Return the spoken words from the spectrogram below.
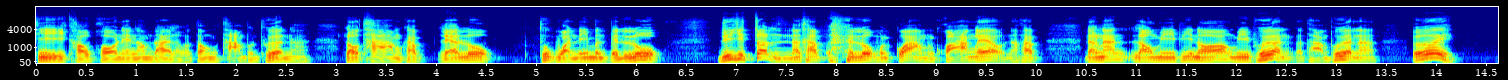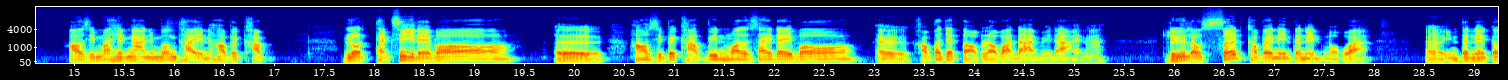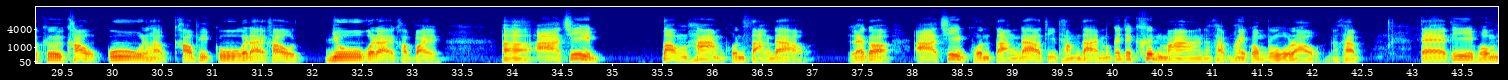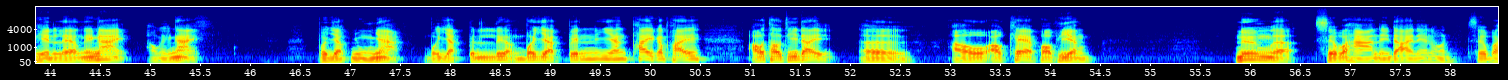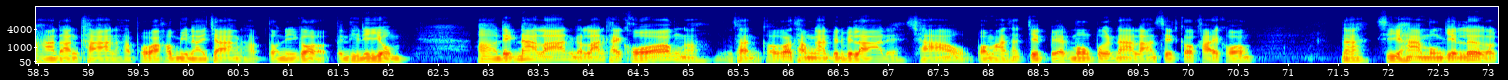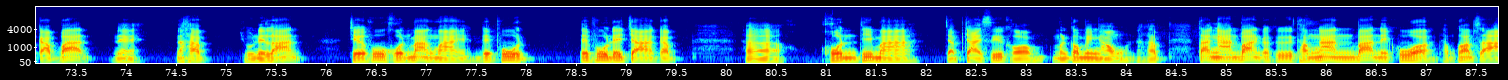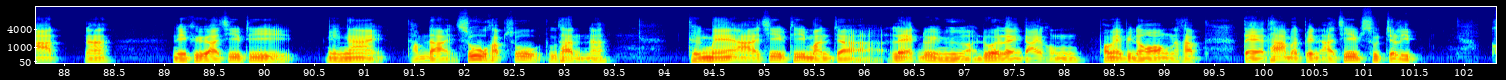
ที่เขาพอแนะนำได้เราก็ต้องถามเพื่อนๆนะเราถามครับแล้วโลกทุกวันนี้มันเป็นโลกดิจิตอลนะครับ โลกมันกว้างมันขวางแล้วนะครับ ดังนั้นเรามีพี่น้องมีเพื่อนก็ถามเพื่อนนะเอ้ยเฮาสิมาเห็นงานในเมืองไทยเนี่ยเฮาไปขับรถแท็กซี่ได้บ่เออเฮาสิไปขับวินมอเตอร์ไซค์ได้บ่เออเขาก็จะตอบเราว่าได้ไม่ได้นะ หรือเราเซิร์ชเข้าไปในอินเทอร์เน็ตบอกว่าเอออินเทอร์เน็ตก็คือเข้ากูนะครับ เข้าพี่กูก็ได้เข้ายูก็ได้เข้าไปอ่าอาชีพต้องห้ามคนต่างด้าว แล้วก็ อาชีพคนต่างด้าวที่ทำได้มันก็จะขึ้นมานะครับ ให้ความรู้เรานะครับ แต่ที่ผมเห็นแล้วง่าย ๆ เอาง่ายๆบ่อยากยุ่งยากบ่อยากเป็นเรื่องบ่อยากเป็นยังไพ่กับไผเอาเท่าที่ได้ เออ เอาเอาแค่พอเพียงหนึ่งละเสิร์ฟอาหารนี่ได้แน่นอน เสิร์ฟอาหารร้านค้านะครับ เพราะว่าเขามีนายจ้างนะครับ ตอนนี้ก็เป็นที่นิยม เด็กหน้าร้านกับร้านขายของเนาะท่านเขาก็ทำงานเป็นเวลาเด้เช้าประมาณสักเจ็ดแปดโมงเปิดหน้าร้านเสร็จก็ขายของนะสี่ห้าโมงเย็นเลิกก็กลับบ้านเนี่ยนะครับ อยู่ในร้านเจอผู้คนมากมายได้พูด ได้พูดได้จากับคนที่มาจับจ่ายซื้อของมันก็ไม่เหงานะครับ ถ้างานบ้านก็คือทำงานบ้านในครัวทำความสะอาดนะนี่คืออาชีพที่ง่ายๆ ทำได้สู้ครับสู้ทุกท่านนะ ถึงแม้อาชีพที่มันจะแลกด้วยเหงื่อด้วยแรงกายของพ่อแม่พี่น้องนะครับ แต่ถ้ามันเป็นอาชีพสุจริต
